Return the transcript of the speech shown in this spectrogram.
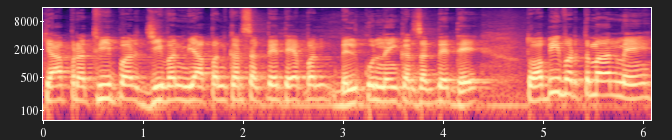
क्या पृथ्वी पर जीवन व्यापन कर सकते थे अपन? बिल्कुल नहीं कर सकते थे। तो अभी वर्तमान में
